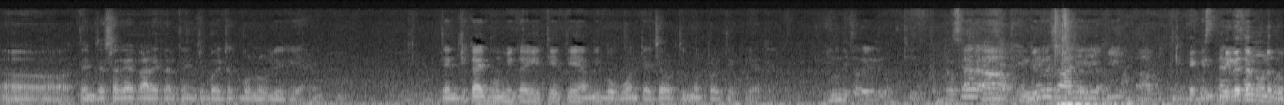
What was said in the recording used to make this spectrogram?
त्यांच्या सगळ्या कार्यकर्त्यांची बैठक बोलवलेली आहे. त्यांची काय भूमिका येते ते आम्ही बघू आणि त्याच्यावरती मग प्रतिक्रिया तरीके निवेदन होने दो?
